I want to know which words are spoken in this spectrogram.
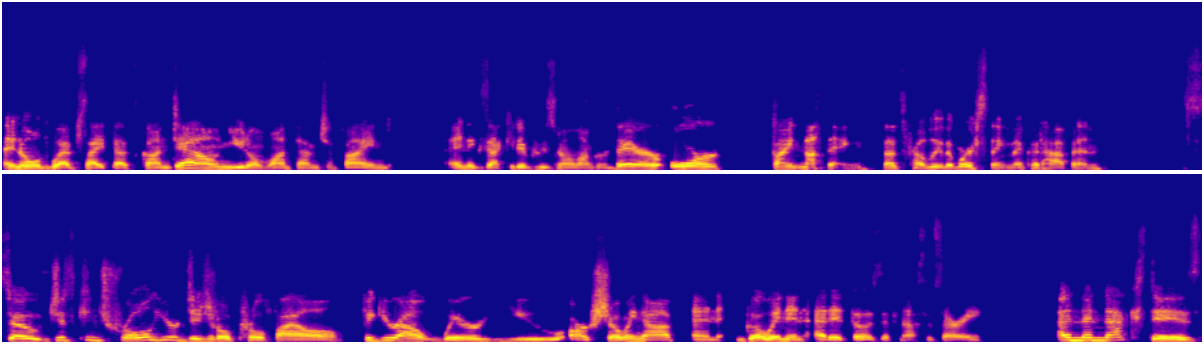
an old website that's gone down. You don't want them to find an executive who's no longer there or find nothing. That's probably the worst thing that could happen. So just control your digital profile, figure out where you are showing up, and go in and edit those if necessary. And the next is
